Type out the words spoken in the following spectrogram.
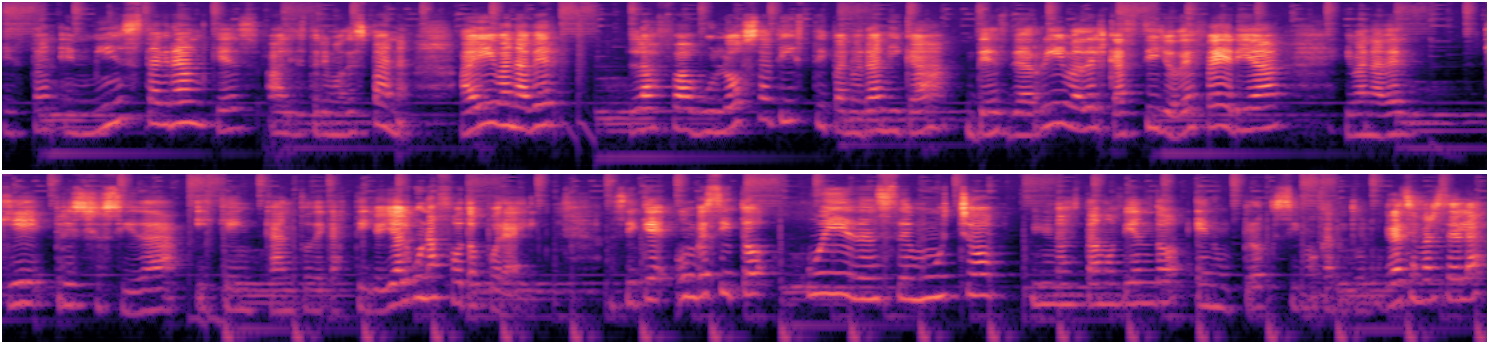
están en mi Instagram, que es al extremo de España. Ahí van a ver la fabulosa vista y panorámica desde arriba del castillo de Feria y van a ver qué preciosidad y qué encanto de castillo y algunas fotos por ahí. Así que un besito, cuídense mucho y nos estamos viendo en un próximo capítulo. Gracias Marcela.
